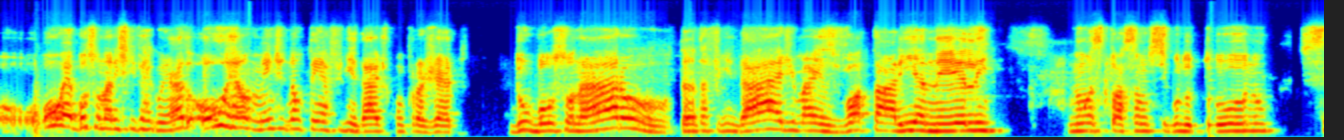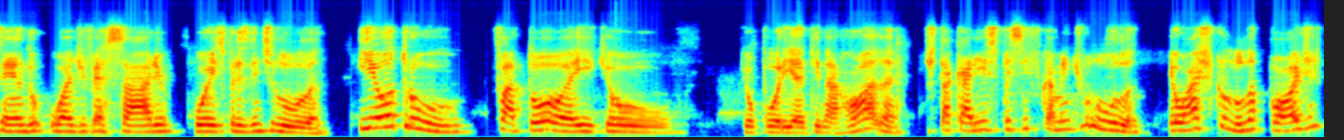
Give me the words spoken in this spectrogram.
ou é bolsonarista envergonhado, ou realmente não tem afinidade com o projeto do Bolsonaro, tanta afinidade, mas votaria nele numa situação de segundo turno, sendo o adversário o ex-presidente Lula. E outro fator aí que eu que eu poria aqui na roda, destacaria especificamente o Lula. Eu acho que o Lula pode,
